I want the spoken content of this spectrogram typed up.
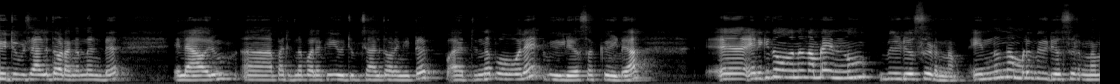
യൂട്യൂബ് ചാനൽ തുടങ്ങുന്നുണ്ട്. എല്ലാവരും പറ്റുന്ന പോലെയൊക്കെ യൂട്യൂബ് ചാനൽ തുടങ്ങിയിട്ട് പറ്റുന്ന പോലെ വീഡിയോസൊക്കെ ഇടുക. എനിക്ക് തോന്നുന്നത് നമ്മൾ എന്നും വീഡിയോസ് ഇടണം. എന്നും നമ്മൾ വീഡിയോസ് ഇടണം.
